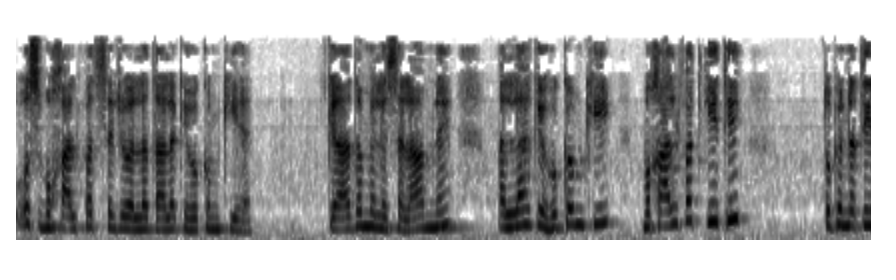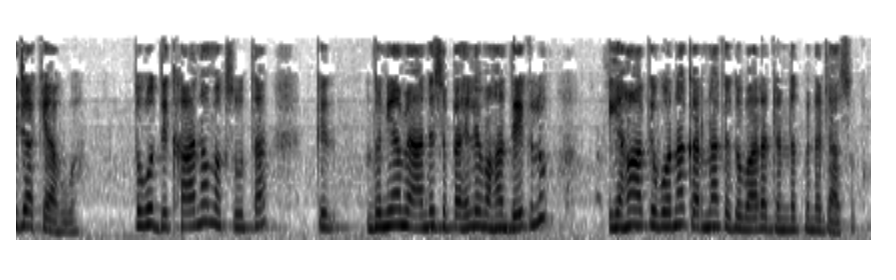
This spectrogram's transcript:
اس مخالفت سے جو اللہ تعالیٰ کے حکم کی ہے۔ کہ آدم علیہ السلام نے اللہ کے حکم کی مخالفت کی تھی، تو پھر نتیجہ کیا ہوا؟ تو وہ دکھانا مقصود تھا کہ دنیا میں آنے سے پہلے وہاں دیکھ لو، یہاں آ کے وہ نہ کرنا کہ دوبارہ جنت میں نہ جا سکو۔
